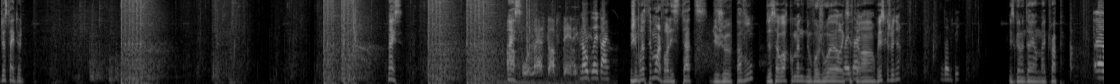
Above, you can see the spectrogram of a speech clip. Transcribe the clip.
just hide. Nice. Nice. 4 last stop standing. No playtime. J'aimerais tellement avoir les stats du jeu, pas vous De savoir combien de nouveaux joueurs, etc. Vous voyez ce que je veux dire? Don't pick. He's gonna die on my trap. Uh,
